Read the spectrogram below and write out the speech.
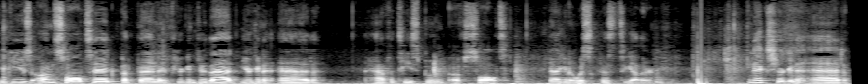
You can use unsalted, but then if you're to do that, you're to add half a teaspoon of salt. Now you're to whisk this together. Next, you're to add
